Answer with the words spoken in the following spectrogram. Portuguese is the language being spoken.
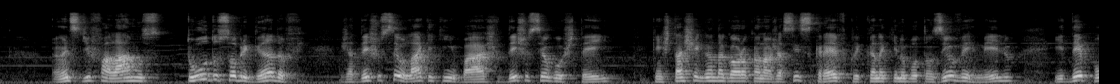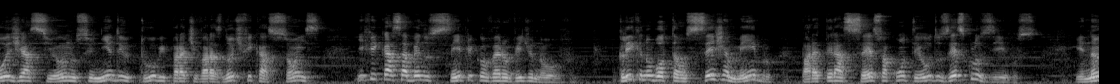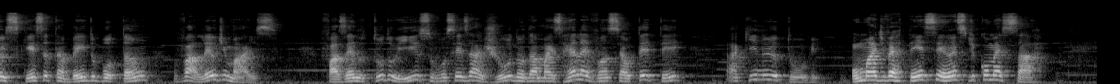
Antes de falarmos tudo sobre Gandalf, já deixa o seu like aqui embaixo, deixa o seu gostei. Quem está chegando agora ao canal já se inscreve clicando aqui no botãozinho vermelho e depois já aciona o sininho do YouTube para ativar as notificações e ficar sabendo sempre que houver um vídeo novo. Clique no botão Seja Membro para ter acesso a conteúdos exclusivos. E não esqueça também do botão Valeu Demais! Fazendo tudo isso, vocês ajudam a dar mais relevância ao TT aqui no YouTube. Uma advertência antes de começar.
